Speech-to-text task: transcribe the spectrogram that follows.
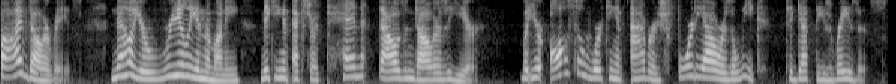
$5 raise? Now you're really in the money, making an extra $10,000 a year. But you're also working an average 40 hours a week to get these raises.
